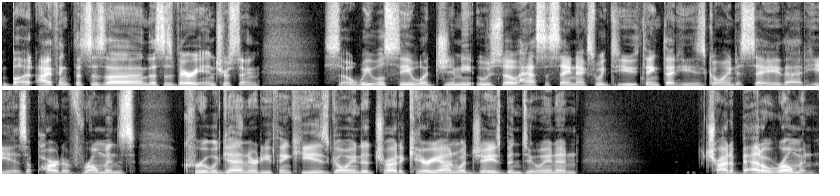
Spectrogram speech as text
But I think this is uh this is very interesting. So we will see what Jimmy Uso has to say next week. Do you think that he's going to say that he is a part of Roman's crew again, or do you think he is going to try to carry on what Jey's been doing and try to battle Roman?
